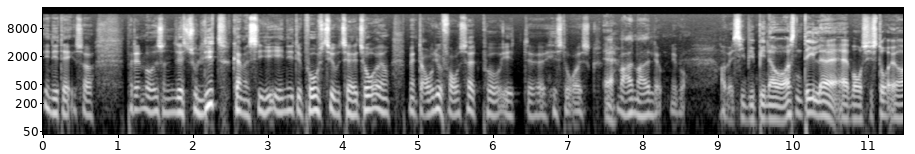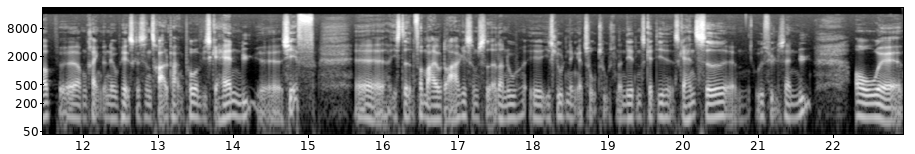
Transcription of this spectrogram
end i dag. Så på den måde sådan lidt solidt, kan man sige, inde i det positive territorium, men dog jo fortsat på et øh, historisk ja. meget, meget lavt niveau. Og man siger, vi binder jo også en del af, af vores historie op øh, omkring den europæiske centralbank på, at vi skal have en ny øh, chef. Øh, I stedet for Mario Draghi, som sidder der nu øh, i slutningen af 2019, skal, de, skal han sidde øh, udfyldes af en ny. Og øh,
